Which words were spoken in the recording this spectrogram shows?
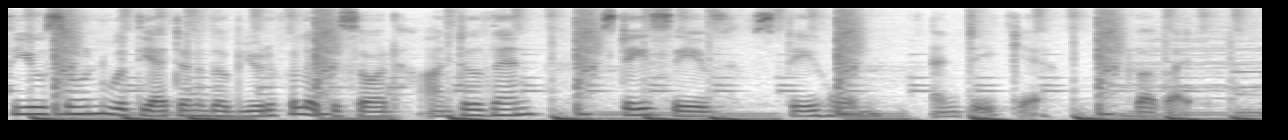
See you soon with yet another beautiful episode. Until then, stay safe, stay home, and take care. Bye bye.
